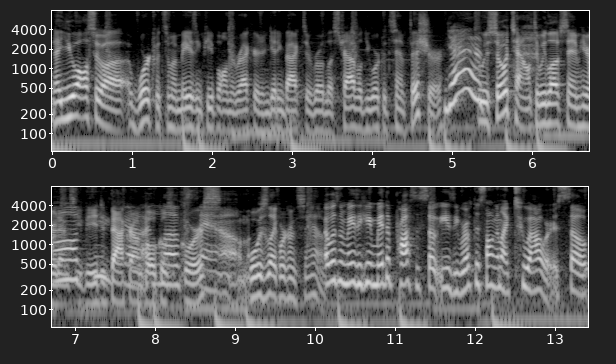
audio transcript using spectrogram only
Now, you also uh, worked with some amazing people on the record, and getting back to Road Less Traveled, you worked with Sam Fischer, Yes. who is so talented. We love Sam here at Oh, MTV. Did background yeah, I vocals, love of course. Sam. What was it like working with Sam? It was amazing. He made the process so easy. Wrote the song in like two hours. So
